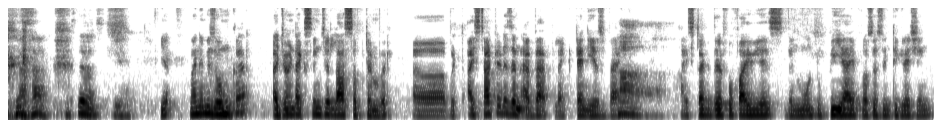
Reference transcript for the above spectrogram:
yeah. yeah. Yeah. My name is Omkar. I joined Accenture last September, uh, but I started as an ABAP like 10 years back. Ah. I stuck there for five years, then moved to PI, process integration,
